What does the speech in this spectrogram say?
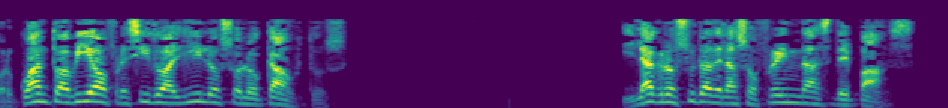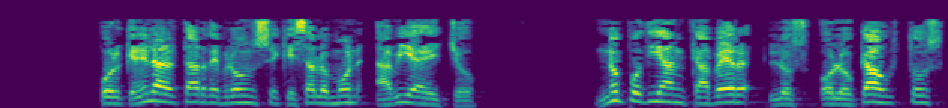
por cuanto había ofrecido allí los holocaustos, y la grosura de las ofrendas de paz, porque en el altar de bronce que Salomón había hecho, no podían caber los holocaustos,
